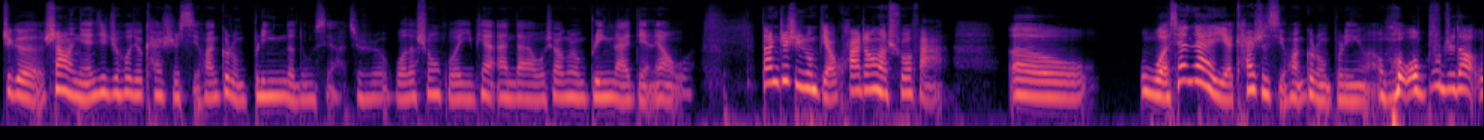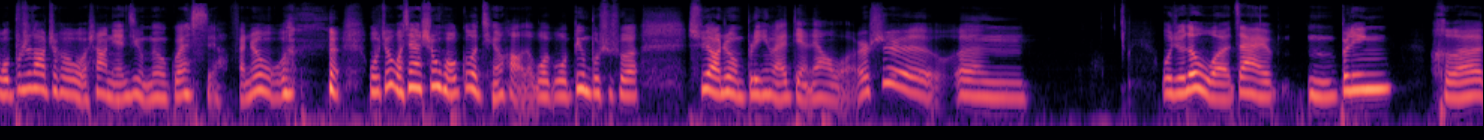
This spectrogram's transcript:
这个上了年纪之后就开始喜欢各种 bling 的东西啊，就是我的生活一片暗淡，我需要各种 bling 来点亮我。当然，这是一种比较夸张的说法。呃，我现在也开始喜欢各种 bling 了。我我不知道，我不知道这和我上年纪有没有关系啊？反正我 我觉得我现在生活过得挺好的。我我并不是说需要这种 bling 来点亮我，而是嗯。我觉得我在嗯，bling 和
